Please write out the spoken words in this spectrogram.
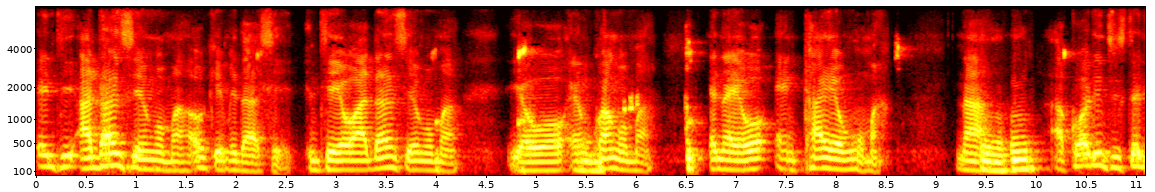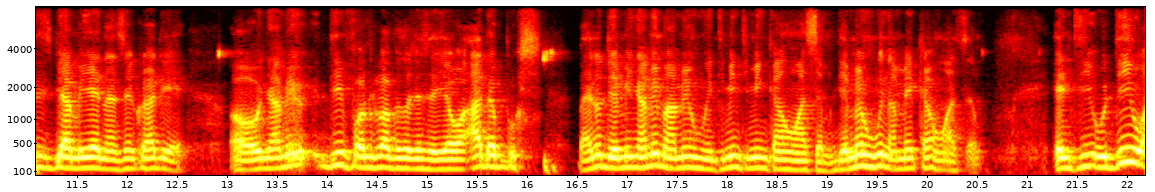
Nti adanseɛ nwoma ok mi da ase nti yɛwɔ adanseɛ nwoma yɛwɔ nkwa nwoma ɛna yɛwɔ nkaeɛ nwoma na. Mhm. according to studies bi a meyɛ nansi kura deɛ onyame diifo no kura pɛsɛ ɔkyɛ sɛ yɛwɔ other books. Bɛn no deɛ mi nyame maame hu ntumi ntumi nka ho asɛm deɛ mehu na meka ho asɛm nti odin wɔ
